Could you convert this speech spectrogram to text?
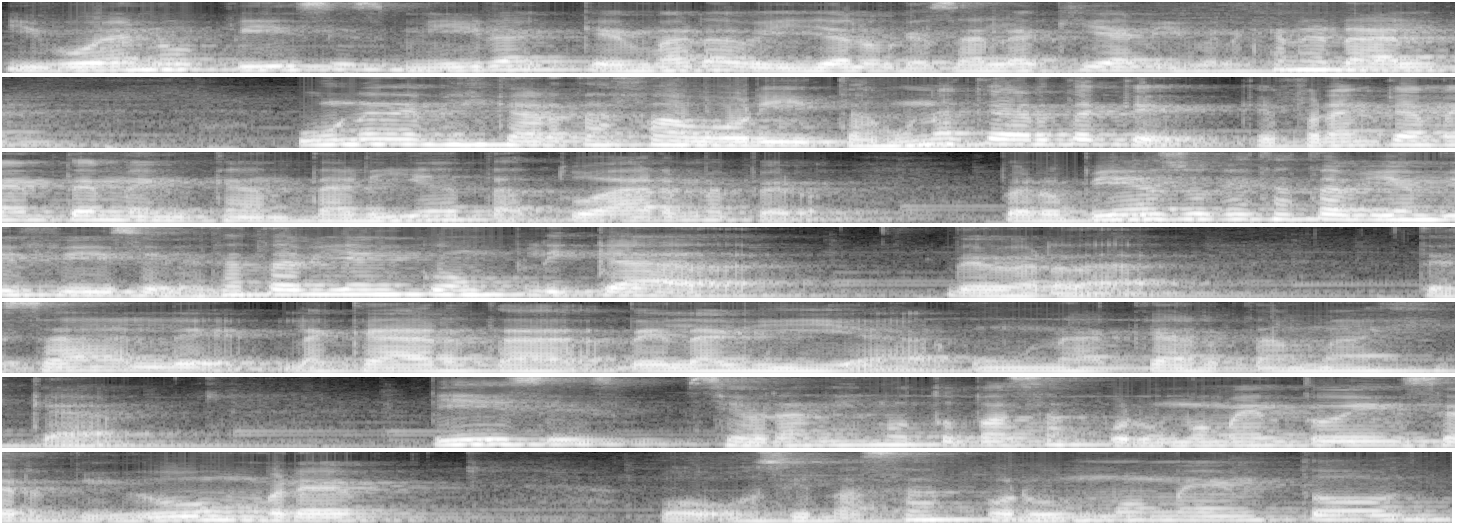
Y bueno, Pisces, mira qué maravilla lo que sale aquí a nivel general. Una de mis cartas favoritas, una carta que, que francamente me encantaría tatuarme, pero, pero pienso que esta está bien difícil, esta está bien complicada, de verdad. Te sale la carta de la guía, una carta mágica. Pisces, si ahora mismo tú pasas por un momento de incertidumbre, o, si pasas por un momento,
